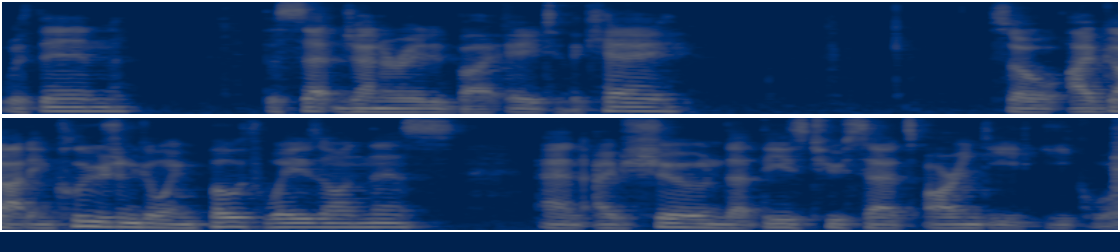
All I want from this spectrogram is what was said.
within the set generated by a to the k. So I've got inclusion going both ways on this, and I've shown that these two sets are indeed equal.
